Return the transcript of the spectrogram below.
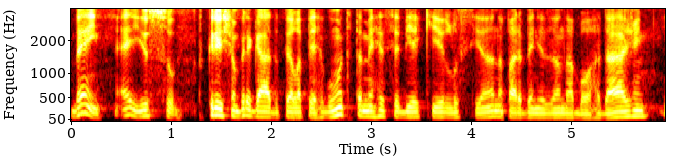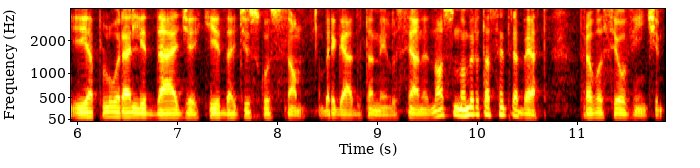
Bem, é isso. Christian, obrigado pela pergunta. Também recebi aqui Luciana parabenizando a abordagem e a pluralidade aqui da discussão. Obrigado também, Luciana. Nosso número está sempre aberto para você ouvinte.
